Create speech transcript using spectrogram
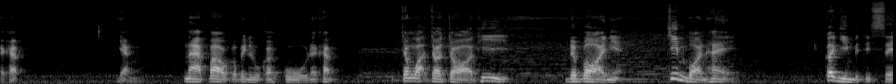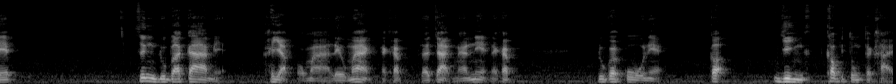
นะครับ อย่างหน้าเป้าก็เป็นลูกากูนะครับ จังหวะจ่อๆที่เดอบรอยเนี่ยจิ้มบอลให้ ก็ยิงไปติดเซฟ ซึ่งดูบรากามเนี่ยขยับออกมาเร็วมากนะครับ แล้วจากนั้นเนี่ยนะครับลูกากูเนี่ยก็ ยิงเข้าไปตรงตะข่าย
